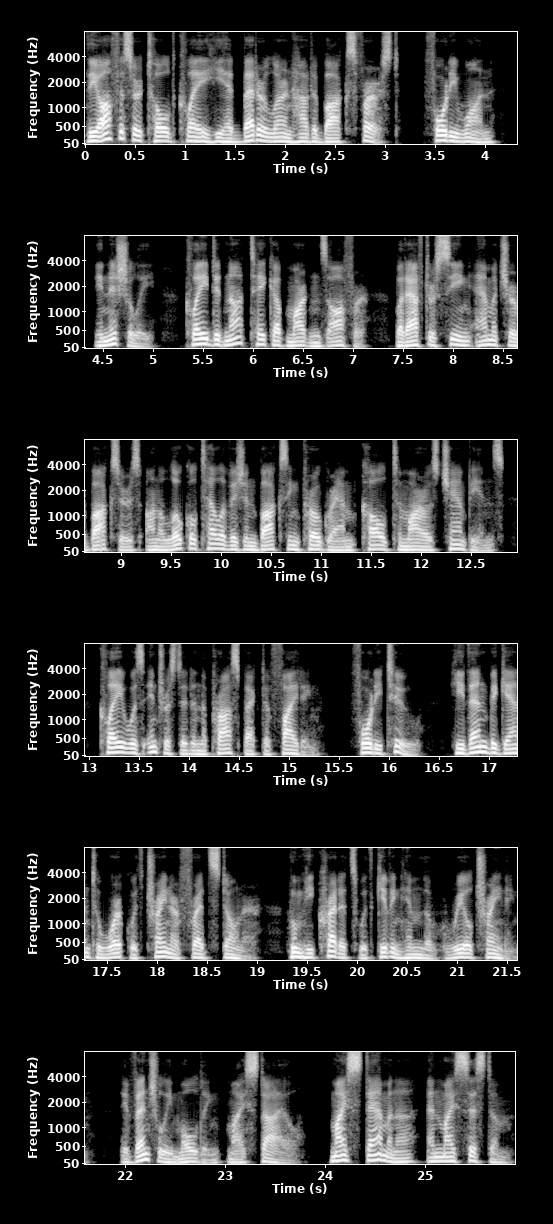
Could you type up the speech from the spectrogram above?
The officer told Clay he had better learn how to box first. 41. Initially, Clay did not take up Martin's offer, but after seeing amateur boxers on a local television boxing program called Tomorrow's Champions, Clay was interested in the prospect of fighting. 42. He then began to work with trainer Fred Stoner, whom he credits with giving him the real training, eventually molding my style, my stamina, and my system.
